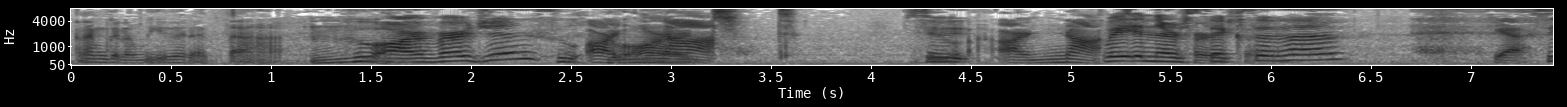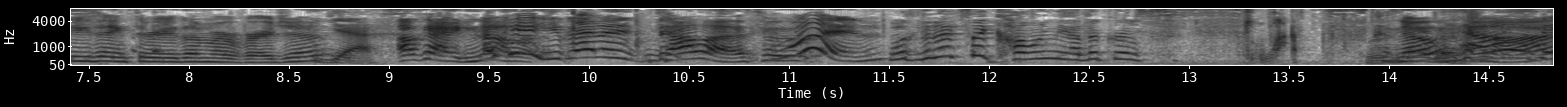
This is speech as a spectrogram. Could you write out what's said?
and I'm going to leave it at that. Who are virgins? Who are Who aren't. not? Who are not? Wait, and there's six of them? Yes. So you think three of them are virgins? Yes. Okay, no. okay, you gotta Tell us. Who, Come well, then it's like calling the other girls sluts. 'cause No, they're No, they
